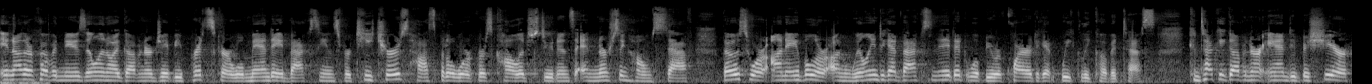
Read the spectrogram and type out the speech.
In other COVID news, Illinois Governor J.B. Pritzker will mandate vaccines for teachers, hospital workers, college students, and nursing home staff. Those who are unable or unwilling to get vaccinated will be required to get weekly COVID tests. Kentucky Governor Andy Beshear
